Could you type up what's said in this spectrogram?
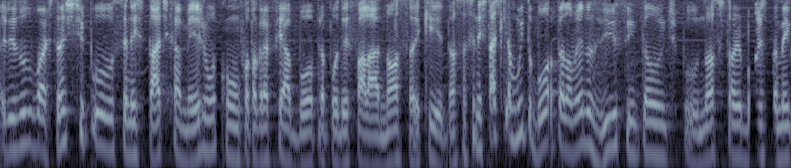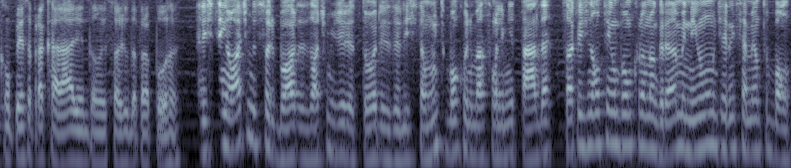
eles usam bastante, tipo, cena estática mesmo, com fotografia boa pra poder falar, nossa, que nossa cena estática é muito boa, pelo menos isso, então, tipo, nosso storyboard também compensa pra caralho, então isso ajuda pra porra. Eles têm ótimos storyboards, ótimos diretores, eles estão muito bons com animação limitada, só que eles não têm um bom cronograma e nenhum gerenciamento bom.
